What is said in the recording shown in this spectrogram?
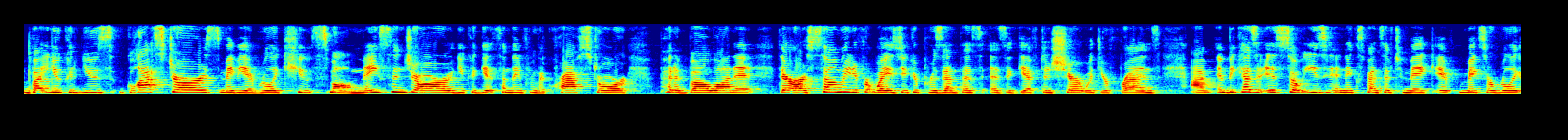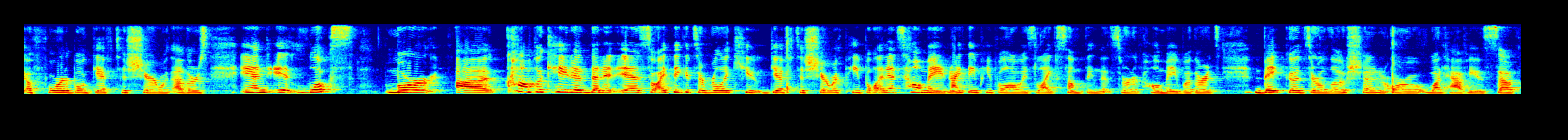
but you could use glass jars, maybe a really cute small mason jar. You could get something from the craft store, put a bow on it. There are so many different ways you could present this as a gift and share it with your friends. Um, and because it is so easy and inexpensive to make, it makes a really affordable gift to share with others. And it looks more uh, complicated than it is. So I think it's a really cute gift to share with people and it's homemade. And I think people always like something that's sort of homemade, whether it's baked goods or lotion or what have you. So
